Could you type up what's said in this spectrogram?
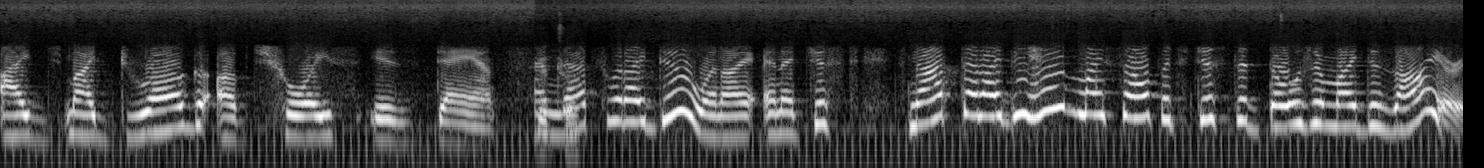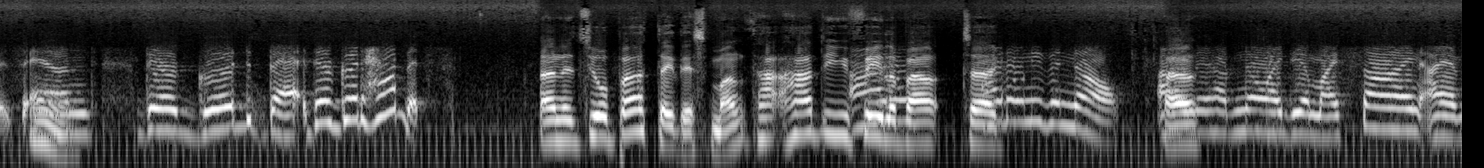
I my drug of choice is dance. And that's what I do and I and it just not that I behave myself, it's just that those are my desires Hmm. and they're good ba- they're good habits. And it's your birthday this month. How, how do you feel I- about? I Uh, don't even know. Uh, I have no idea my sign. I have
